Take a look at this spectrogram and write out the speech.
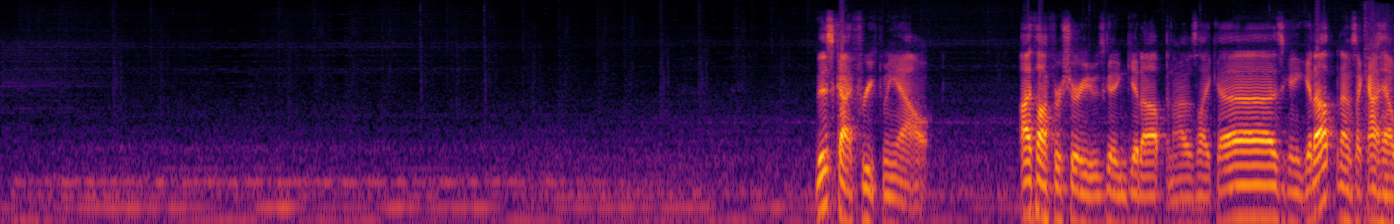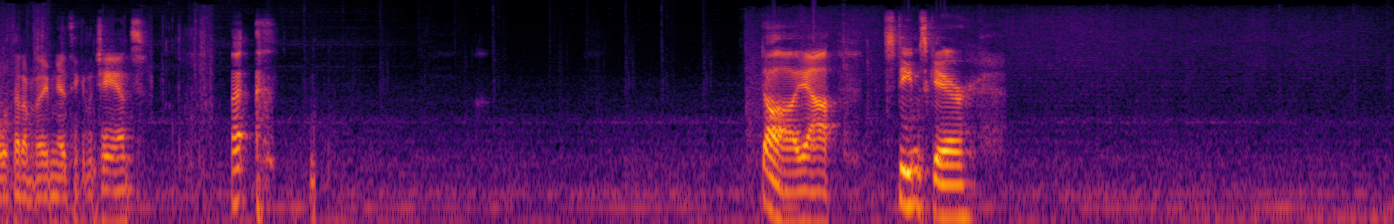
This guy freaked me out. I thought for sure he was going to get up, and I was like, uh, is he going to get up? And I was like, I oh, hell with it. I'm not even going to take him a chance. oh, yeah. Steam scare.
